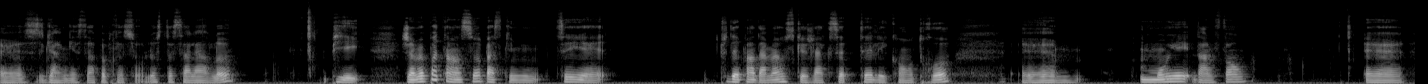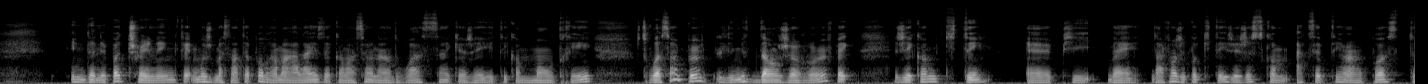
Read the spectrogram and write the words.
euh, je gagnais, c'était à peu près ça, là, ce salaire-là. Puis, j'aimais pas tant ça parce que, tu sais, euh, tout dépendamment de ce que j'acceptais les contrats, euh, moi, dans le fond, euh, il me donnait pas de training. Fait que moi, je me sentais pas vraiment à l'aise de commencer un endroit sans que j'ai été comme montré. Je trouvais ça un peu limite dangereux. Fait que j'ai comme quitté. Puis, ben, dans le fond, j'ai pas quitté. J'ai juste comme accepté un poste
